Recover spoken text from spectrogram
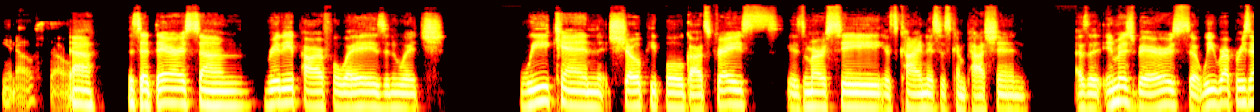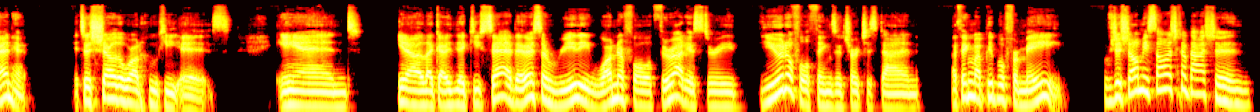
yeah. you know. So yeah is that there are some really powerful ways in which we can show people God's grace, His mercy, His kindness, His compassion as an image bearers that we represent Him. to show the world who he is. And, you know, like I, like you said, there's some really wonderful throughout history, beautiful things the church has done. I think about people for me who've just shown me so much compassion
